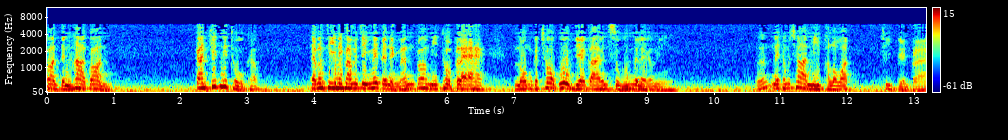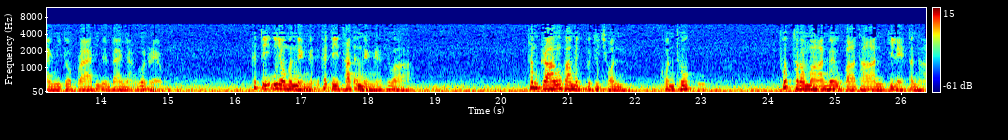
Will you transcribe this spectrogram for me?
ก้อนเป็นห้าก้อน การคิดนี่ถูกครับ แต่บางทีในความเป็นจริงไม่เป็นอย่างนั้น เพราะมีตัวแปรลมกระโชกรูปเดียวกลายเป็นศูนย์ไปเลยก็มีในธรรมชาติมีพลวัต ที่เปลี่ยนแปลงมีตัวแปรที่เปลี่ยนแปลงอย่างรวดเร็ว คตินิยมอันหนึ่งคติทัศน์อันหนึ่งนะที่ว่าท่ามกลางความเป็นบุตุชน คนทุกข์ทุกทรมานด้วยอุปาทานกิเลสตัณหา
